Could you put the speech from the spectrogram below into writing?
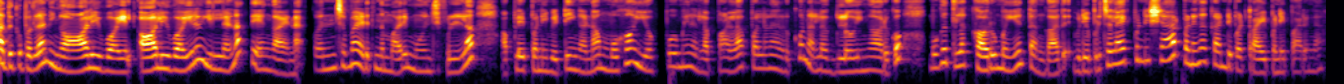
அதுக்கு பதிலாக நீங்கள் ஆலிவ் ஆயில் ஆலிவ் ஆயிலும் இல்லைன்னா தேங்காய் எண்ணெய். கொஞ்சமாக எடுத்து இந்த மாதிரி மூஞ்சி ஃபுல்லாக அப்ளை பண்ணி விட்டிங்கன்னா முகம் எப்போவுமே நல்லா பல பலனாக இருக்கும் நல்லா க்ளோயிங்காக இருக்கும். முகத்தில் கருமையும் தங்காது. வீடியோ பிடிச்ச லைக் பண்ணி ஷேர் பண்ணுங்கள் கண்டிப்பாக ட்ரை பண்ணி பாருங்கள்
